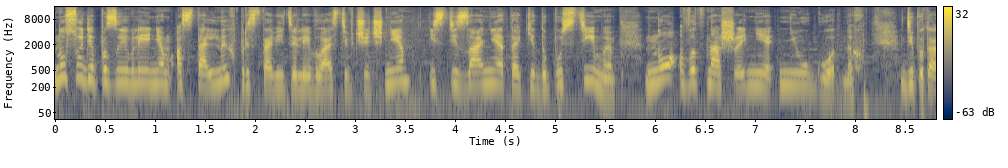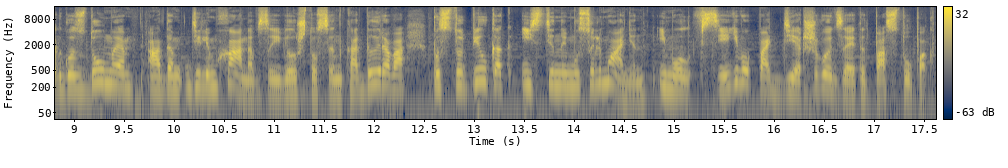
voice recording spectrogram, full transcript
Но, судя по заявлениям остальных представителей власти в Чечне, истязания таки допустимы, но в отношении неугодных. Депутат Госдумы Адам Делимханов заявил, что сын Кадырова поступил как истинный мусульманин, и, мол, все его поддерживают за этот поступок.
